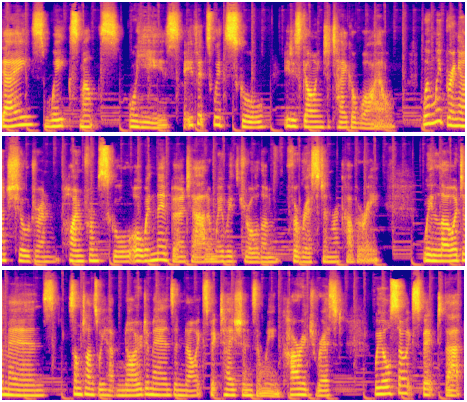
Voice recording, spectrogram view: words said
days, weeks, months, or years. If it's with school, it is going to take a while. When we bring our children home from school or when they're burnt out and we withdraw them for rest and recovery, we lower demands. Sometimes we have no demands and no expectations, and we encourage rest. We also expect that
